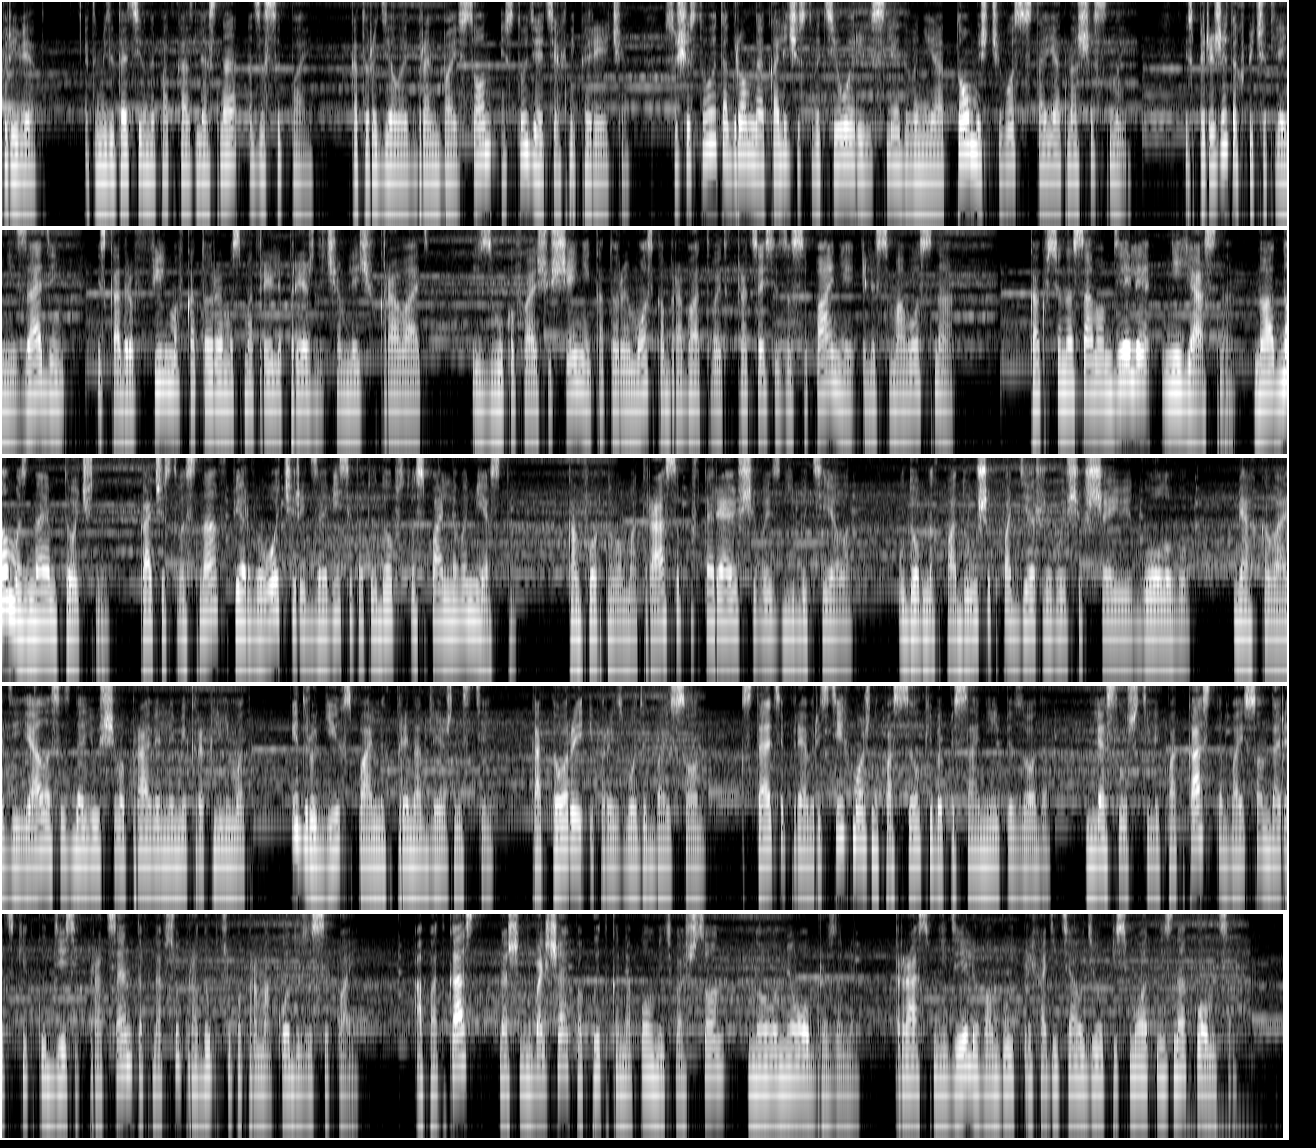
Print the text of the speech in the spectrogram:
Привет! Это медитативный подкаст для сна «Засыпай», который делает бренд Байсон и студия «Техника речи». Существует огромное количество теорий и исследований о том, из чего состоят наши сны. Из пережитых впечатлений за день, из кадров фильмов, которые мы смотрели прежде, чем лечь в кровать, из звуков и ощущений, которые мозг обрабатывает в процессе засыпания или самого сна. Как все на самом деле, не ясно, но одно мы знаем точно – Качество сна в первую очередь зависит от удобства спального места, комфортного матраса, повторяющего изгибы тела, удобных подушек, поддерживающих шею и голову, мягкого одеяла, создающего правильный микроклимат и других спальных принадлежностей, которые и производит Байсон. Кстати, приобрести их можно по ссылке в описании эпизода. Для слушателей подкаста Байсон дарит скидку 10% на всю продукцию по промокоду «Засыпай». А подкаст – наша небольшая попытка наполнить ваш сон новыми образами. Раз в неделю вам будет приходить аудиописьмо от незнакомца,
